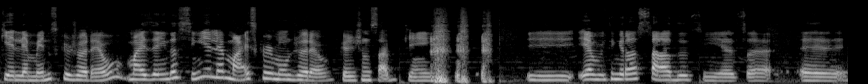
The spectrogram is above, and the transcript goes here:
que ele é menos que o Jorel, mas ainda assim ele é mais que o irmão do Jorel, porque a gente não sabe quem. e, e, é muito engraçado, assim, essa, é,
